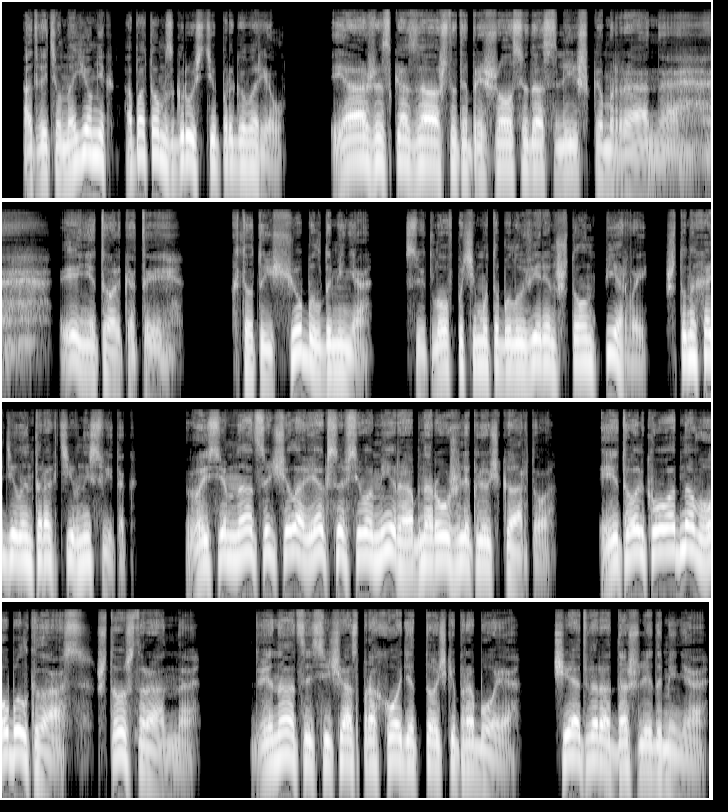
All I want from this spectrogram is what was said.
— ответил наемник, а потом с грустью проговорил. «Я же сказал, что ты пришел сюда слишком рано. И не только ты. Кто-то еще был до меня? Светлов почему-то был уверен, что он первый, что находил интерактивный свиток. «Восемнадцать человек со всего мира обнаружили ключ-карту. И только у одного был класс, что странно. Двенадцать сейчас проходят точки пробоя. Четверо дошли до меня.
